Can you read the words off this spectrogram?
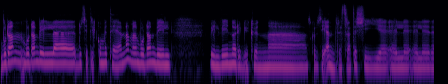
hvordan, hvordan, vil uh, Du sitter i komiteen, da, men hvordan vil, vil vi i Norge kunne skal du si, endre strategi eller, eller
